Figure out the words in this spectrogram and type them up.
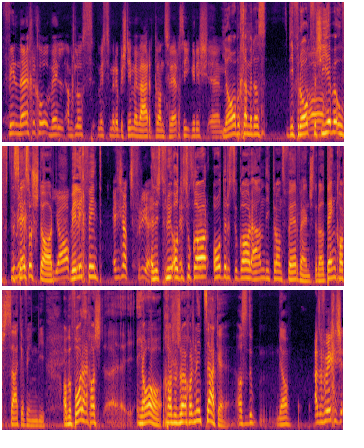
viel näher gekommen, weil am Schluss müssen wir ja bestimmen, wer der Transfersieger ist. Ähm, Ja, aber können wir das, die Frage Ja. verschieben auf den mich- Saisonstart? Ja, weil ich finde, Es ist noch zu früh. Es ist zu früh. Oder sogar, oder sogar Ende Transferfenster. Weil dann kannst du es sagen, finde ich. Aber vorher kannst du, äh, ja, kannst du kannst nicht sagen. Also du, ja. Also für mich ist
